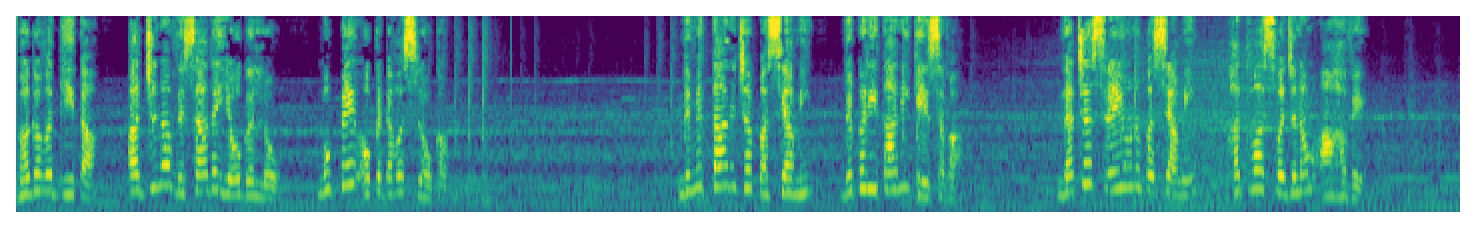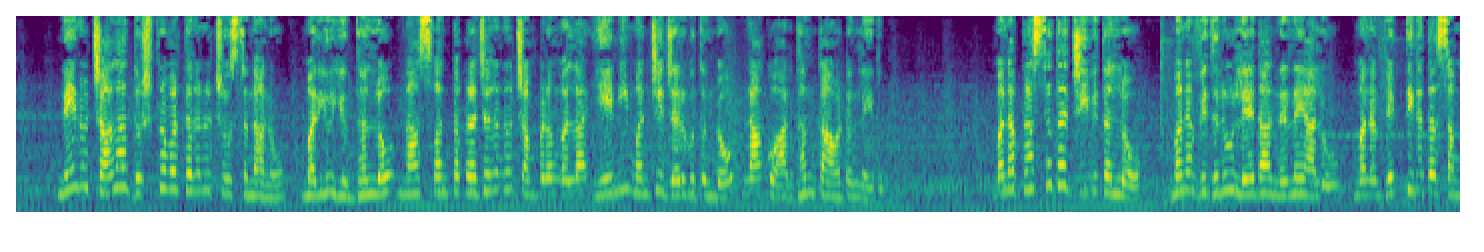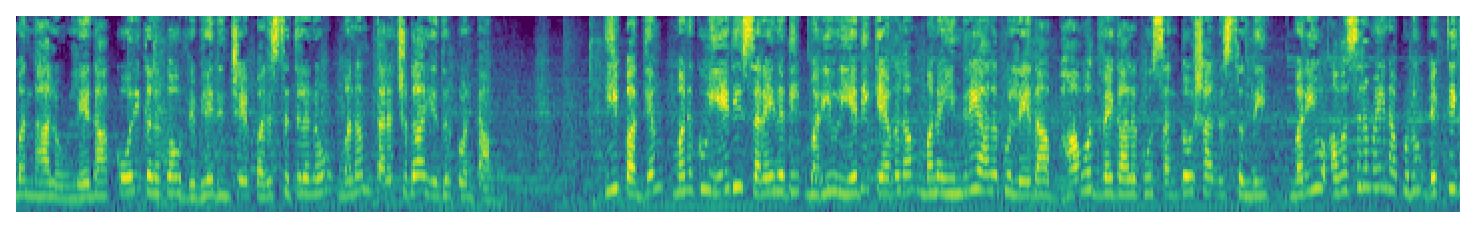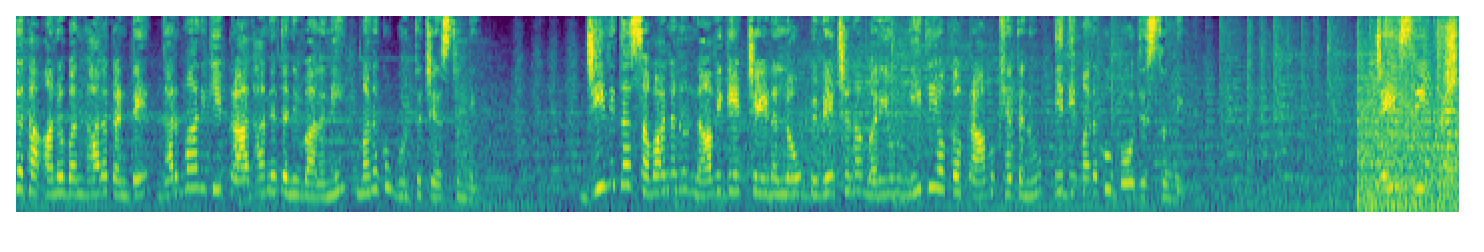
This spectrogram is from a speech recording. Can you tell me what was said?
భగవద్గీత అర్జున విషాద యోగంలో ముప్పై ఒకటవ శ్లోకం. నిమిత్తాని చ పశ్యామి విపరీతాని కేశవ. నచ శ్రేయోను పశ్యామి హత్వా స్వజనం ఆహవే. నేను చాలా దుష్ప్రవర్తనను చూస్తున్నాను మరియు యుద్ధంలో నా స్వంత ప్రజలను చంపడం వల్ల ఏమీ మంచి జరుగుతుందో నాకు అర్థం కావటం లేదు. మన ప్రస్తుత జీవితంలో మన విధులు లేదా నిర్ణయాలు మన వ్యక్తిగత సంబంధాలు లేదా కోరికలతో విభేదించే పరిస్థితులను మనం తరచుగా ఎదుర్కొంటాము. ఈ పద్యం మనకు ఏది సరైనది మరియు ఏది కేవలం మన ఇంద్రియాలకు లేదా భావోద్వేగాలకు సంతోషాన్నిస్తుంది మరియు అవసరమైనప్పుడు వ్యక్తిగత అనుబంధాల కంటే ధర్మానికి ప్రాధాన్యతనివ్వాలని మనకు గుర్తు చేస్తుంది. జీవిత సవాళ్ళను నావిగేట్ చేయడంలో వివేచన మరియు నీతి యొక్క ప్రాముఖ్యతను ఇది మనకు బోధిస్తుంది. sweet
